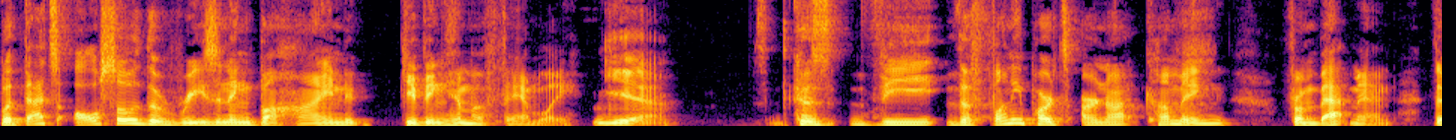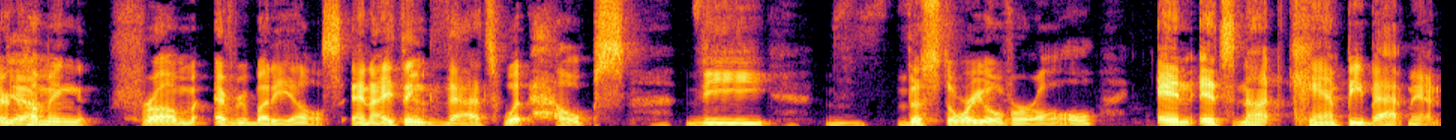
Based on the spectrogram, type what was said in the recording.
but that's also the reasoning behind giving him a family yeah. because the the funny parts are not coming from batman they're Yeah. coming from everybody else and i think that's what helps the the story overall and it's not campy batman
